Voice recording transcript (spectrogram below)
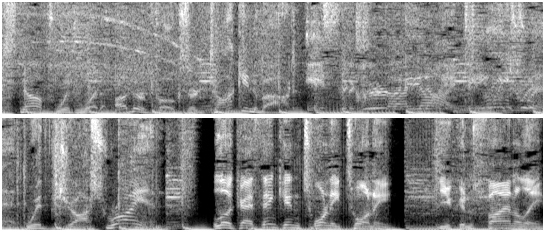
to snuff with what other folks are talking about. It's the Clear 99 Daily Trend with Josh Ryan. Look, I think in 2020, you can finally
